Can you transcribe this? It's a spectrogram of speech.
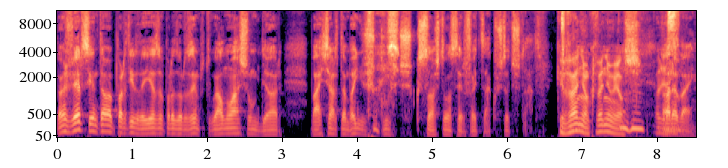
Vamos ver se então a partir daí as operadoras em Portugal não acham melhor baixar também os custos que só estão a ser feitos à custa do Estado. Que venham, que venham eles. Uhum. Olha, Ora bem,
